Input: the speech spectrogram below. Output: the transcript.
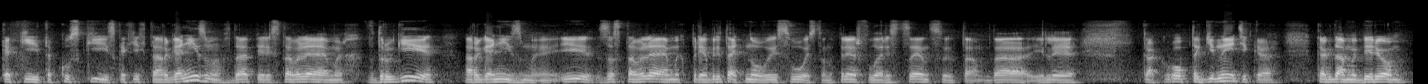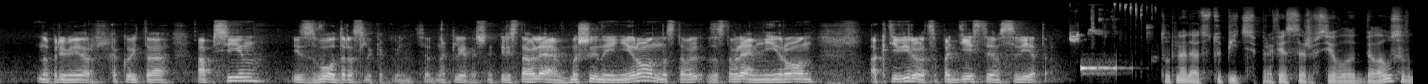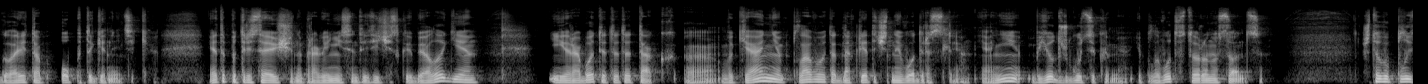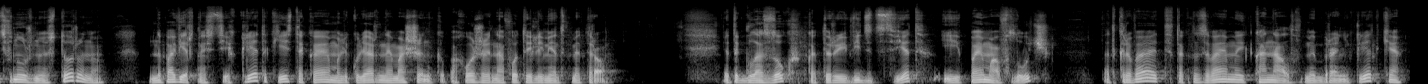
какие-то куски из каких-то организмов, да, переставляем их в другие организмы и заставляем их приобретать новые свойства, например, флуоресценцию там, да, или как оптогенетика, когда мы берем, например, какой-то апсин, из водоросли какой-нибудь одноклеточной, переставляем в мышиный нейрон, заставляем нейрон активироваться под действием света. Тут надо отступить. Профессор Всеволод Белоусов говорит об оптогенетике. Это потрясающее направление синтетической биологии. И работает это так. Э, в океане плавают одноклеточные водоросли, и они бьют жгутиками и плывут в сторону Солнца. Чтобы плыть в нужную сторону, на поверхности их клеток есть такая молекулярная машинка, похожая на фотоэлемент в метро. Это глазок, который видит свет и, поймав луч, открывает так называемый канал в мембране клетки.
